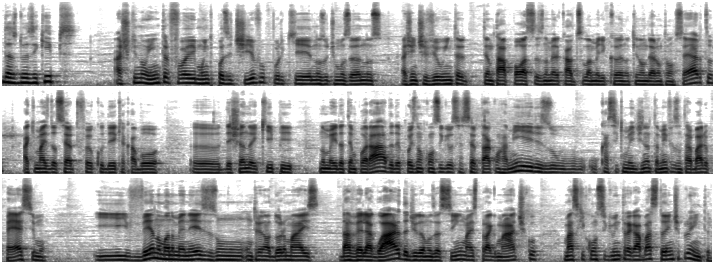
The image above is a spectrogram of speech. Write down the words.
das duas equipes? Acho que no Inter foi muito positivo, porque nos últimos anos a gente viu o Inter tentar apostas no mercado sul-americano que não deram tão certo. A que mais deu certo foi o Kudê, que acabou uh, deixando a equipe no meio da temporada, depois não conseguiu se acertar com o Ramires, o, o Cacique Medina também fez um trabalho péssimo. E ver no Mano Menezes um, um treinador mais da velha guarda, digamos assim, mais pragmático, mas que conseguiu entregar bastante para o Inter.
